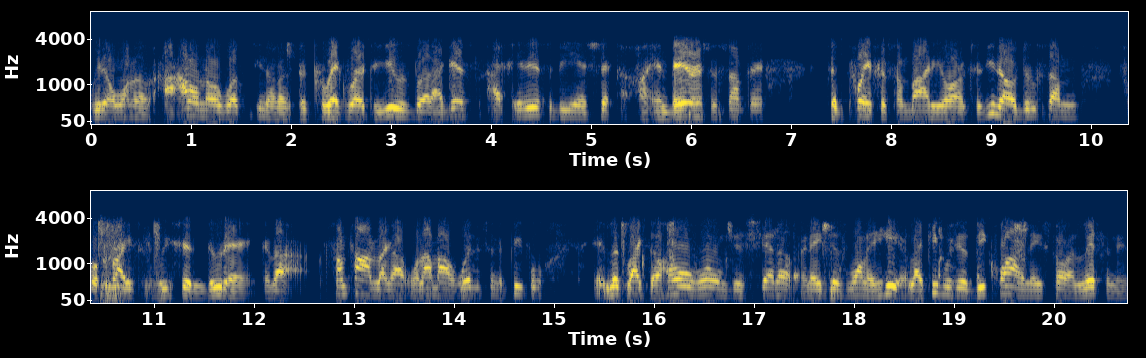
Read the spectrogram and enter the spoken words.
we don't want to. I, I don't know what you know the, the correct word to use, but I guess I, it is to be in, uh, embarrassed or something to pray for somebody or to you know do something for Christ. We shouldn't do that because I sometimes like I, when I'm out witnessing to people, it looks like the whole room just shut up and they just want to hear. Like people just be quiet and they start listening.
